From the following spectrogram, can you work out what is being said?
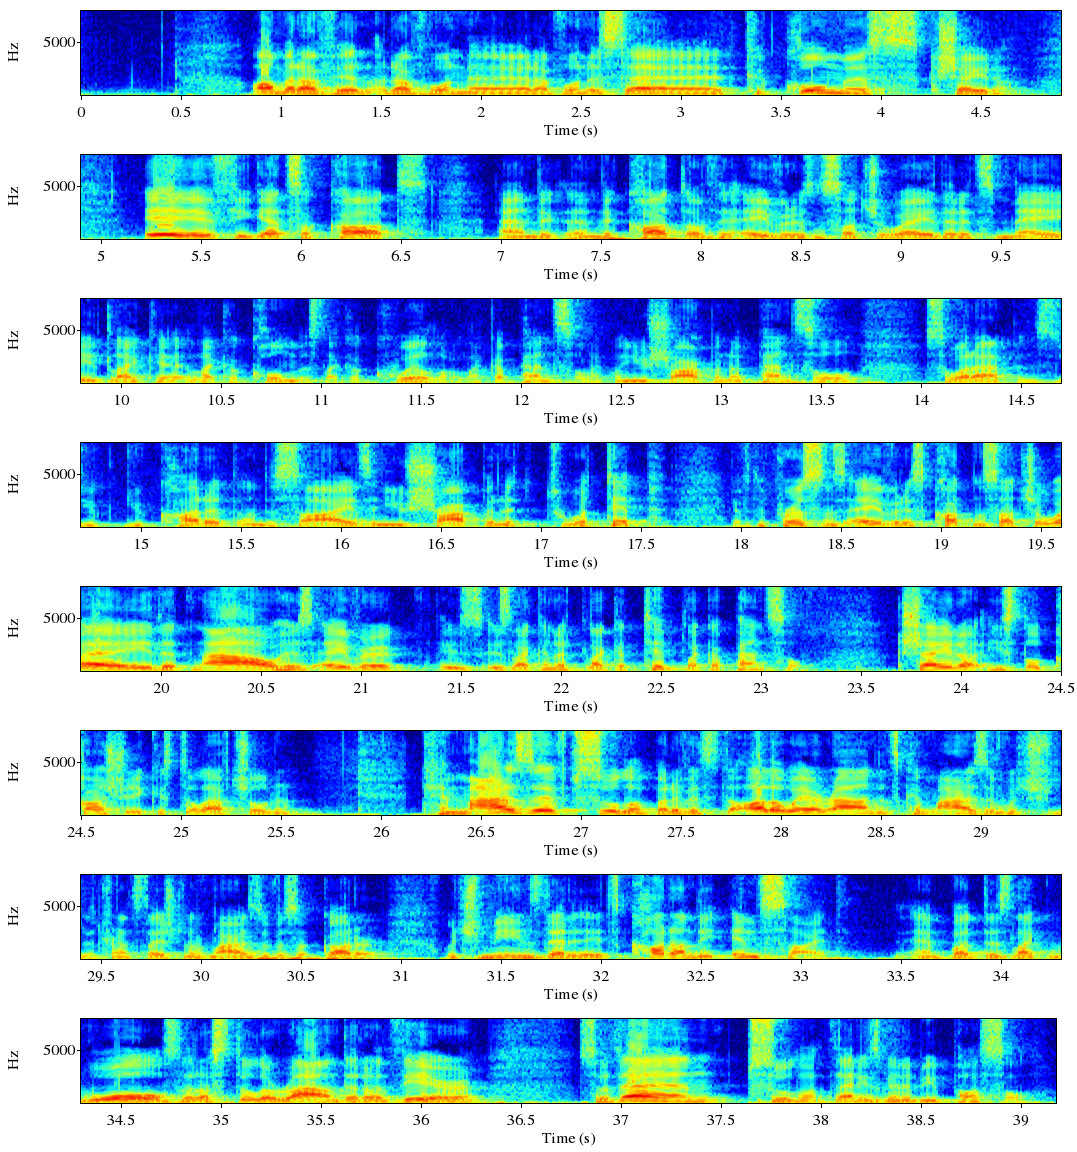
Amar Ravuna, Ravuna said, Kekulmus ksheira. If he gets a cut, and the, and the cut of the aver is in such a way that it's made like a like a kulmus, like a quill or like a pencil. Like when you sharpen a pencil, so what happens? You, you cut it on the sides and you sharpen it to a tip. If the person's aver is cut in such a way that now his aver is, is like, an, like a tip, like a pencil. Ksheira, he's still kosher, he can still have children. Kemarzev psula, but if it's the other way around, it's kemarzev, which the translation of marzev is a gutter, which means that it's cut on the inside, and but there's like walls that are still around that are there. So then psula, then he's going to be puzzle.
